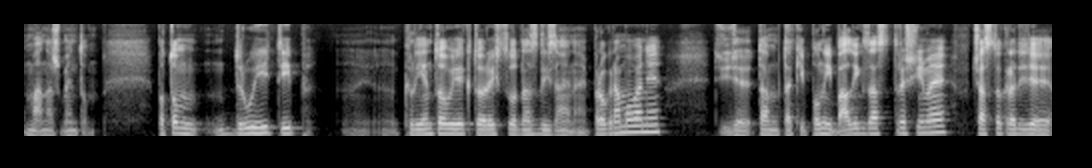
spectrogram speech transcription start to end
manažmentom. Potom druhý typ e, klientov je, ktorí chcú od nás dizajn aj programovanie Čiže tam taký plný balík zastrešíme. Častokrát ide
